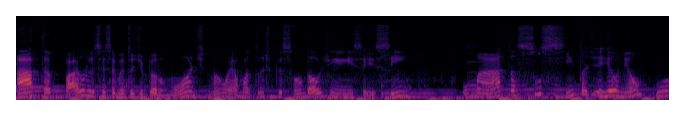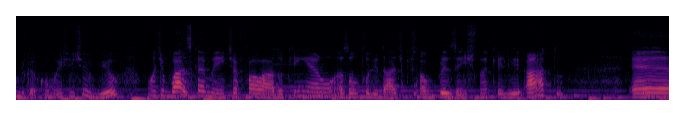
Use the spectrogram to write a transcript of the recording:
ata para o licenciamento de Belo Monte não é uma transcrição da audiência, e sim uma ata sucinta de reunião pública, como a gente viu, onde basicamente é falado quem eram as autoridades que estavam presentes naquele ato, é,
